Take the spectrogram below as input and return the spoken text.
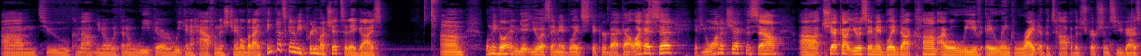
um, to come out, you know, within a week or week and a half on this channel. But I think that's going to be pretty much it today, guys. Um, let me go ahead and get USA Made Blade sticker back out. Like I said, if you want to check this out, uh, check out usamadeblade.com. I will leave a link right at the top of the description so you guys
